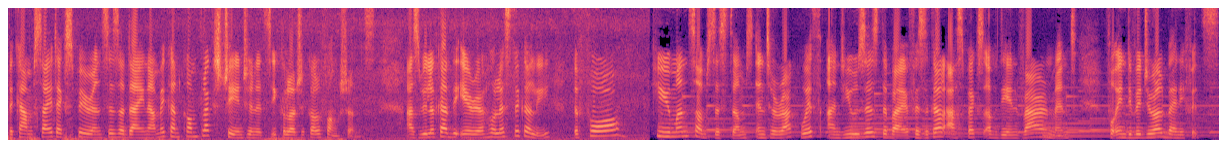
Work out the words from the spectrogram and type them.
The campsite experiences a dynamic and complex change in its ecological functions. As we look at the area holistically, the four human subsystems interact with and uses the biophysical aspects of the environment for individual benefits.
